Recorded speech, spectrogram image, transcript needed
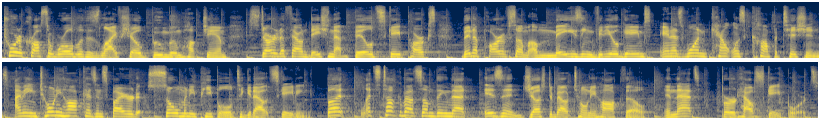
toured across the world with his live show Boom Boom Huck Jam, started a foundation that builds skate parks, been a part of some amazing video games, and has won countless competitions. I mean, Tony Hawk has inspired so many people to get out skating. But let's talk about something that isn't just about Tony Hawk though, and that's Birdhouse Skateboards.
